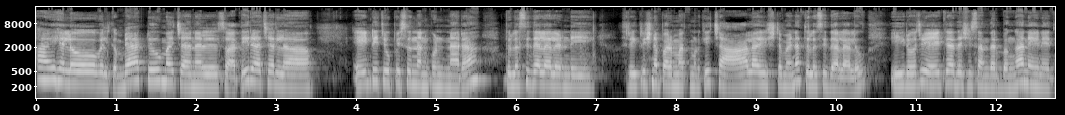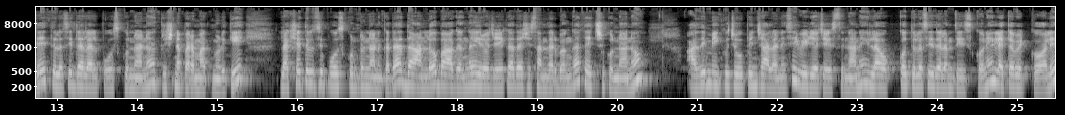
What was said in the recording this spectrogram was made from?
Hi hello welcome back to my channel Swathi Racharla. ఏంటి చూపిస్తుంది అనుకుంటున్నారా? తులసి దళాలండి. శ్రీకృష్ణ పరమాత్ముడికి చాలా ఇష్టమైన తులసి దళాలు. ఈరోజు ఏకాదశి సందర్భంగా నేనైతే తులసి దళాలు పోసుకున్నాను కృష్ణ పరమాత్ముడికి. లక్ష తులసి పోసుకుంటున్నాను కదా దానిలో భాగంగా ఈరోజు ఏకాదశి సందర్భంగా తెచ్చుకున్నాను. అది మీకు చూపించాలనేసి వీడియో చేస్తున్నాను. ఇలా ఒక్కో తులసి దళం తీసుకొని లెక్క పెట్టుకోవాలి.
